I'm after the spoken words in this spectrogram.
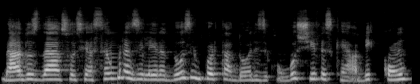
Dados da Associação Brasileira dos Importadores e Combustíveis, que é a ABICOM,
